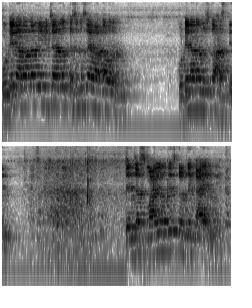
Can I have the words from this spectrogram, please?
कुठे नानांना मी विचारलं कसं कसं आहे वातावरण? कुठे नाना नुसतं हसते त्यांच्या स्माइल मध्येच कळतंय काय आहे ते.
